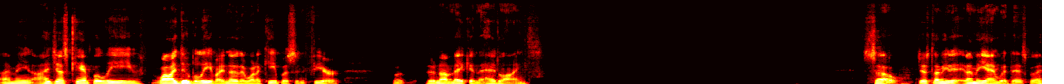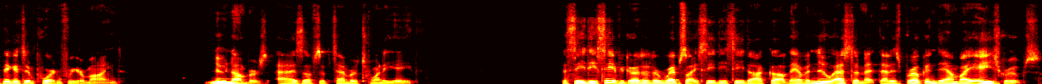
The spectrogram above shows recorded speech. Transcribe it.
I mean, I just can't believe. Well, I do believe. I know they want to keep us in fear, but they're not making the headlines. So, just let me let me end with this because I think it's important for your mind. New numbers as of September 28th. The CDC, if you go to their website, cdc.gov, they have a new estimate that is broken down by age groups.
